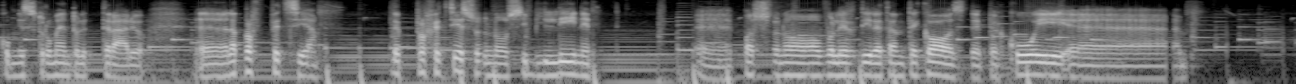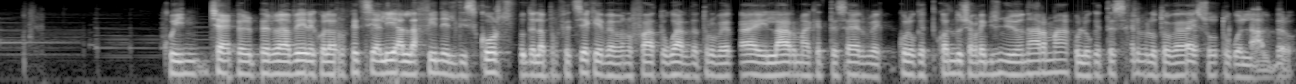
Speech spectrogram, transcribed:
come strumento letterario, eh, la profezia. Le profezie sono sibilline, eh, possono voler dire tante cose, per cui eh, quindi, cioè, per, per, avere quella profezia lì, alla fine il discorso della profezia che avevano fatto, guarda, troverai l'arma che ti serve, che, quando ci avrai bisogno di un'arma, quello che ti serve lo troverai sotto quell'albero.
